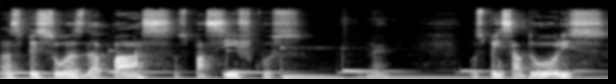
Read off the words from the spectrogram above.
as pessoas da paz, os pacíficos, né? os pensadores,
